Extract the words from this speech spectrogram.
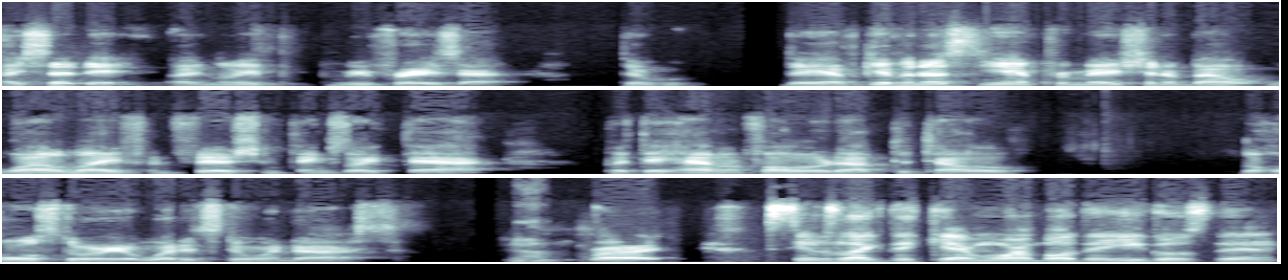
I said they, let me rephrase that. The, they have given us the information about wildlife and fish and things like that, but they haven't followed up to tell the whole story of what it's doing to us. Right. Seems like they care more about the eagles than,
